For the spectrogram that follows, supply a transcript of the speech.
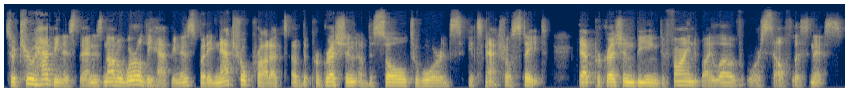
So true happiness then is not a worldly happiness, but a natural product of the progression of the soul towards its natural state, that progression being defined by love or selflessness.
